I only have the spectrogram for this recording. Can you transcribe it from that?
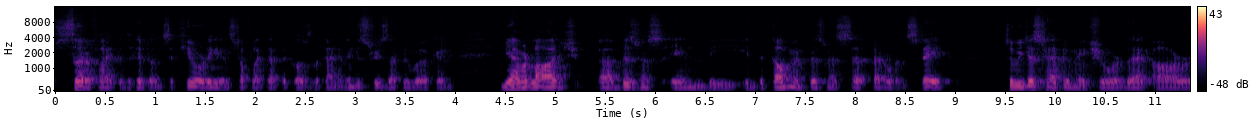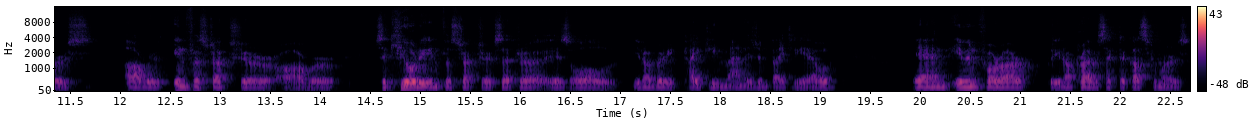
certified to the Hilton security and stuff like that because of the kind of industries that we work in we have a large uh, business in the in the government business, federal and state. So we just have to make sure that our our infrastructure, our security infrastructure, etc., is all you know very tightly managed and tightly held. And even for our you know private sector customers,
